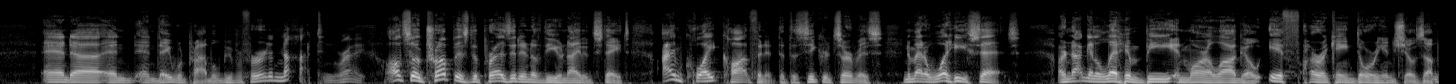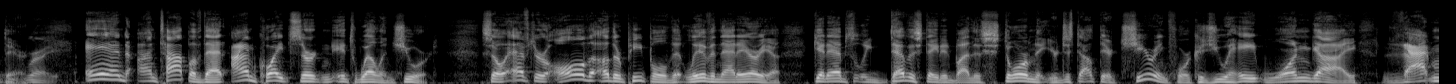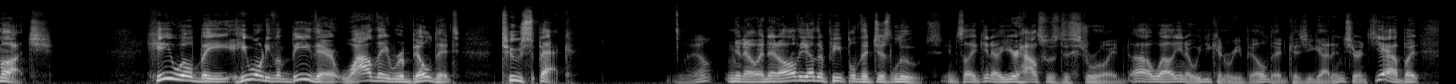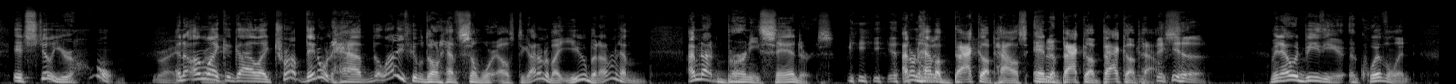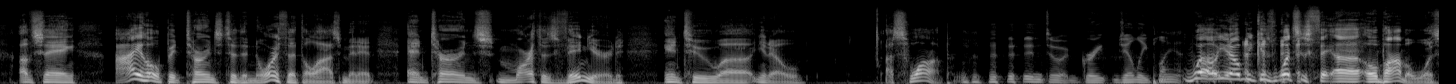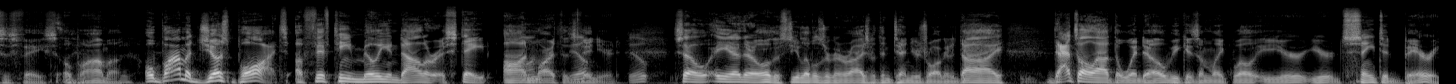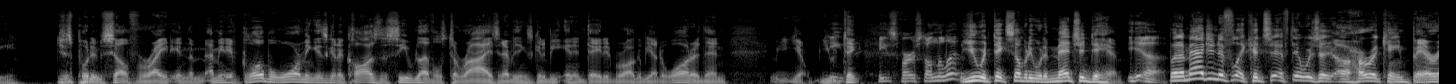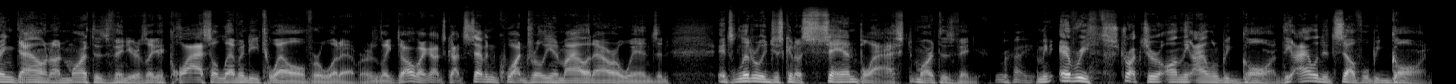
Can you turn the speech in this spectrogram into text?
and uh, and and they would probably prefer to not. right. Also, Trump is the president of the United States. I'm quite confident that the Secret Service, no matter what he says, are not going to let him be in Mar-a-Lago if Hurricane Dorian shows up there. Mm, right. And on top of that, I'm quite certain it's well insured. So after all the other people that live in that area get absolutely devastated by this storm that you're just out there cheering for because you hate one guy that much, he will be he won't even be there while they rebuild it to spec. Well, You know, and then all the other people that just lose. It's like, you know, your house was destroyed. Oh, well, you know, you can rebuild it because you got insurance. Yeah, but it's still your home. Right, And unlike a guy like Trump, they don't have a lot of these people don't have somewhere else to go. I don't know about you, but I don't have I'm not Bernie Sanders. I don't have a backup house and a backup backup house. Yeah. I mean, that would be the equivalent of saying, I hope it turns to the north at the last minute and turns Martha's Vineyard into, uh, you know, a swamp. Into a grape jelly plant. Well, you know, because what's his face? Uh, Obama was his face. Obama. Obama just bought a $15 million estate on, Martha's Yep, Vineyard. Yep. So, you know, they're, oh, the sea levels are going to rise within 10 years. We're all going to die. That's all out the window because I'm like, well, you're, you're sainted Barry just put himself right in the. I mean, if global warming is going to cause the sea levels to rise and everything's going to be inundated, we're all going to be underwater, then, you know, you He's, think. he's first on the list. You would think somebody would have mentioned to him. yeah. But imagine if, like, if there was a, a hurricane bearing down on Martha's Vineyard, it's like a class 11 to 12 or whatever. It's like, oh my God, it's got seven quadrillion mile an hour winds, and it's literally just going to sandblast Martha's Vineyard. Right. I mean, every structure on the island will be gone. The island itself will be gone.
